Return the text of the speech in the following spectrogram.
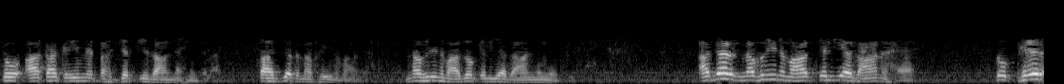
تو آقا کریم نے تہجد کی جان نہیں دلائی۔ تہجد نفری نماز ہے۔ نفری نمازوں کے لیے اذان نہیں ہوتی۔ اگر نفری نماز کے لیے اذان ہے، تو پھر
